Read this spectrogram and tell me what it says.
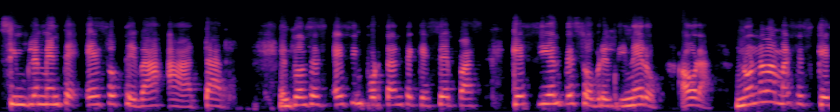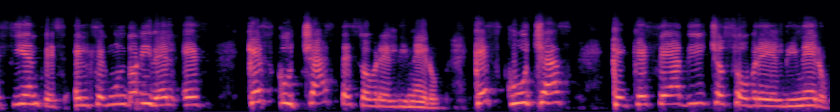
simplemente eso te va a atar. Entonces es importante que sepas qué sientes sobre el dinero. Ahora, no nada más es qué sientes, el segundo nivel es qué escuchaste sobre el dinero, qué escuchas que, que se ha dicho sobre el dinero.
